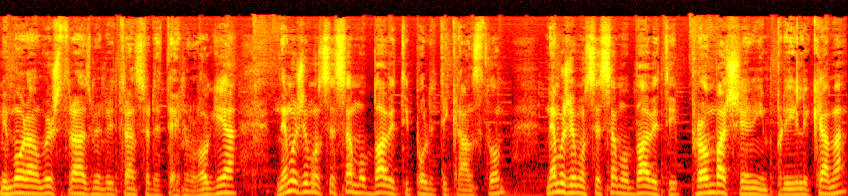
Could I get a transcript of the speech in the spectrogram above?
mi moramo vršiti razmjenu i transfere tehnologija, ne možemo se samo baviti politikanstvom, ne možemo se samo baviti promašenim prilikama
